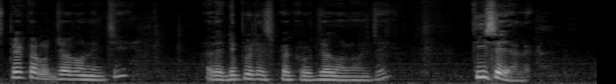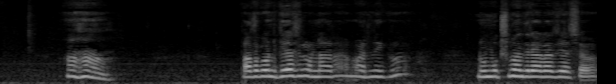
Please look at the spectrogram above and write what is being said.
స్పీకర్ ఉద్యోగం నుంచి అదే డిప్యూటీ స్పీకర్ ఉద్యోగంలో నుంచి తీసేయాలి. ఆహా పదకొండు కేసులు ఉన్నారా మరి నీకు? నువ్వు ముఖ్యమంత్రి ఎలా చేసావు?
